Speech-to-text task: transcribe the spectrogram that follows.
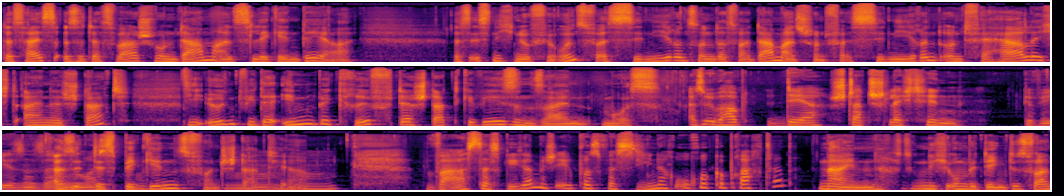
Das heißt also, das war schon damals legendär. Das ist nicht nur für uns faszinierend, sondern das war damals schon faszinierend und verherrlicht eine Stadt, die irgendwie der Inbegriff der Stadt gewesen sein muss. Also überhaupt der Stadt schlechthin gewesen sein also muss. Also des Beginns von Stadt, mhm. ja. War es das Gilgamesch-Epos, was Sie nach Uruk gebracht hat? Nein, nicht unbedingt. Es war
